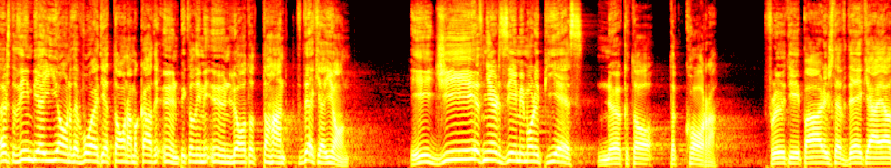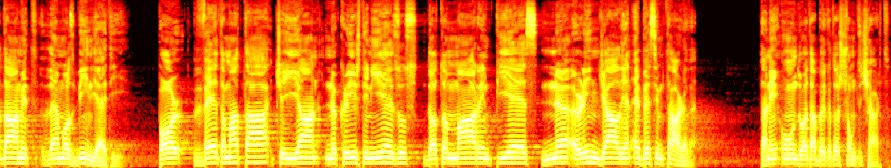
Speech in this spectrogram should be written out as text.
është dhimbja jonë dhe vuajtjet tona, mëkati ynë, pikëllimi ynë, lotët tanë, vdekja jonë. I gjithë njerëzimi mori pjesë në këto të korra. Fryti i parë ishte vdekja e Adamit dhe mosbindja e tij. Por vetëm ata që janë në Krishtin Jezus do të marrin pjesë në ringjalljen e besimtarëve. Tani unë duhet ta bëj këtë shumë të qartë.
